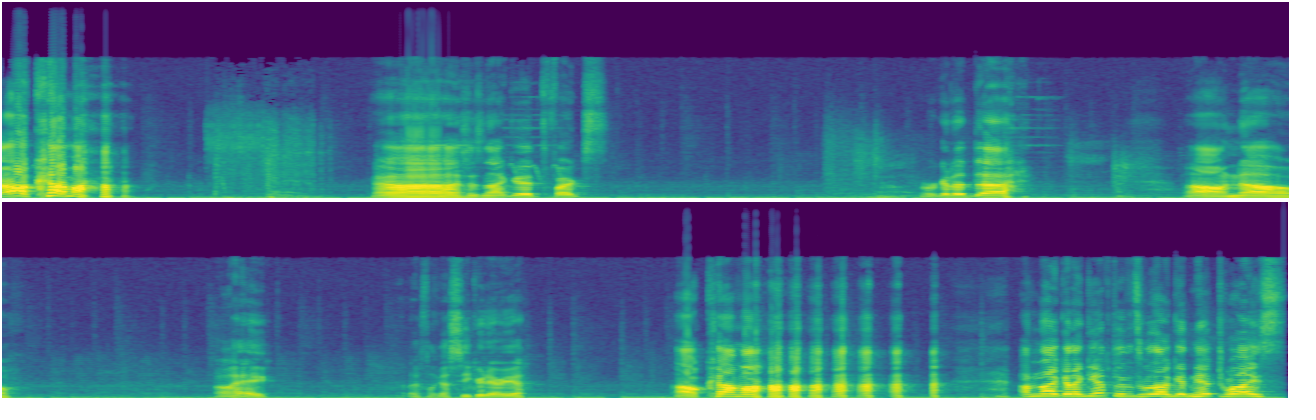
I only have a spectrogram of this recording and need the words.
Oh, come on! Ah, this is not good, folks. We're gonna die. Oh, no. Oh, hey. Looks like a secret area. Oh, come on! I'm not gonna get through this without getting hit twice.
